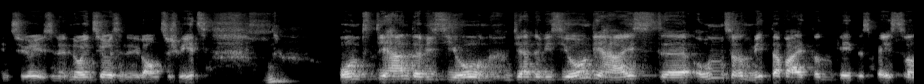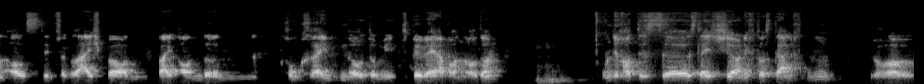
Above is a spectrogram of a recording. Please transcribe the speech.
in Zürich, nicht nur in Zürich, sondern in der ganzen Schweiz. Und die haben eine Vision. Und die haben eine Vision, die heißt, äh, unseren Mitarbeitern geht es besser als den vergleichbaren bei anderen Konkurrenten oder Mitbewerbern, oder? Mhm. Und ich hatte das, äh, das letzte Jahr nicht das gedacht, hm, ja,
